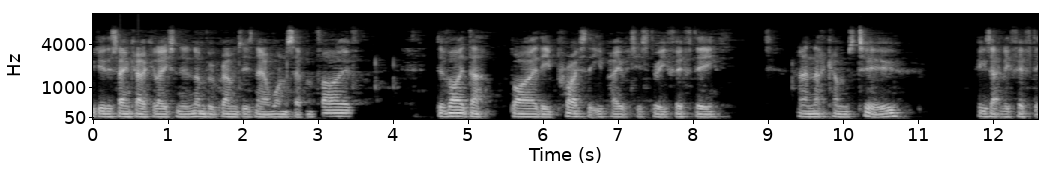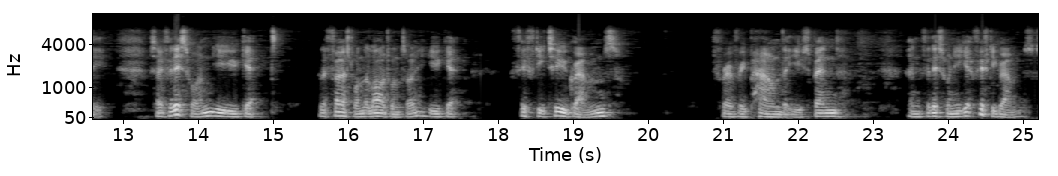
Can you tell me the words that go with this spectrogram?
we do the same calculation the number of grams is now 175. Divide that by the price that you pay, which is 350, and that comes to exactly 50. So for this one, you get the first one, the large one, sorry, you get 52 grams for every pound that you spend, and for this one, you get 50 grams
